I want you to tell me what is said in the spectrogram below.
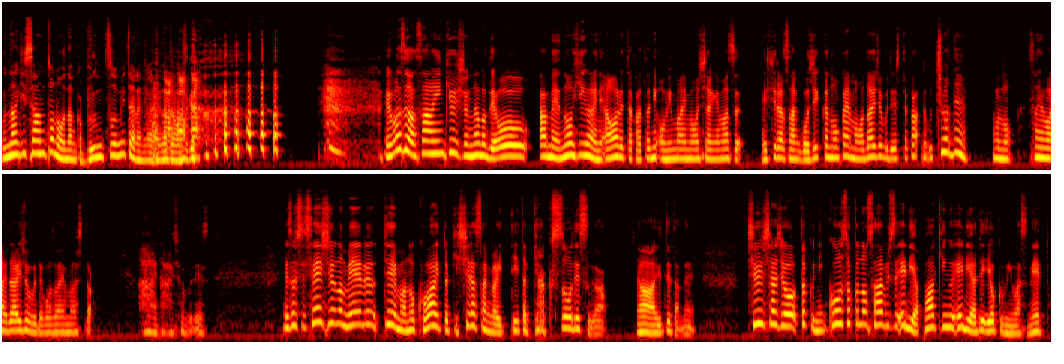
うなぎさんとのなんか文通みたいな感じになってますけど。えまずは山陰九州などで大雨の被害に遭われた方にお見舞い申し上げます。え白さんご実家の岡山は大丈夫でしたか？うちはねあの幸い大丈夫でございました。はい大丈夫です。えそして先週のメールテーマの怖い時白さんが言っていた逆走ですが、ああ言ってたね。駐車場特に高速のサービスエリアパーキングエリアでよく見ますねと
